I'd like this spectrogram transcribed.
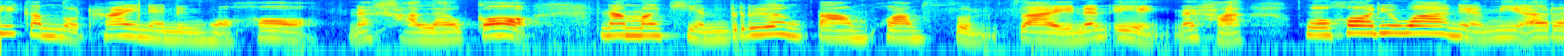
ที่กำหนดให้ในหนึ่งหัวข้อนะคะ แล้วก็นำมาเขียนเรื่องตามความสนใจนั่นเองนะคะ หัวข้อที่ว่าเนี่ยมีอะไร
